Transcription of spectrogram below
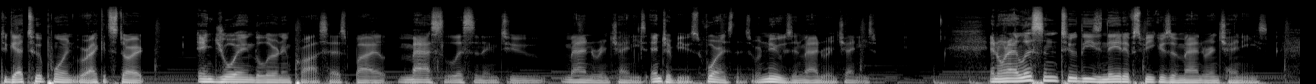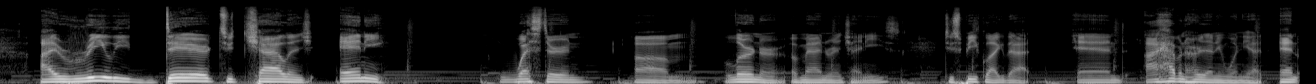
to get to a point where I could start enjoying the learning process by mass listening to Mandarin Chinese interviews, for instance, or news in Mandarin Chinese. And when I listened to these native speakers of Mandarin Chinese, I really dared to challenge any Western um, learner of Mandarin Chinese to speak like that. And I haven't heard anyone yet. And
